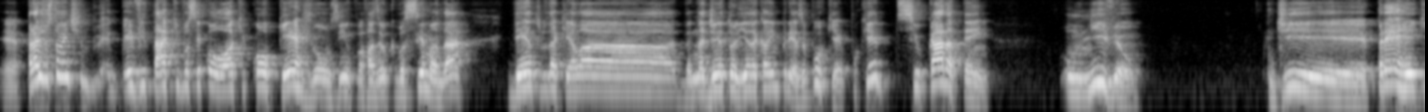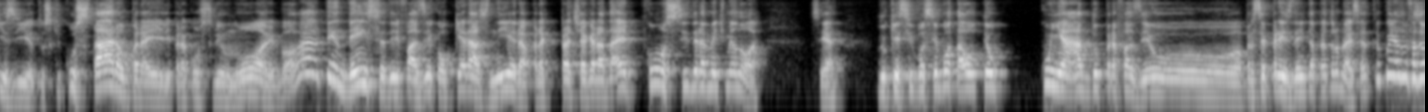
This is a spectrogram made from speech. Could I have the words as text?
É, para justamente evitar que você coloque qualquer Joãozinho para fazer o que você mandar dentro daquela na diretoria daquela empresa. Por quê? Porque se o cara tem um nível de pré-requisitos que custaram para ele para construir um nome, a tendência dele fazer qualquer asneira para te agradar é consideravelmente menor, certo? Do que se você botar o teu cunhado para fazer o para ser presidente da Petrobras. Você tem o cunhado vai fazer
